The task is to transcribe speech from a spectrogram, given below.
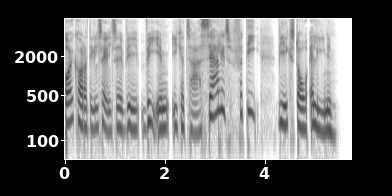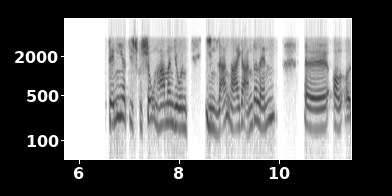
boykotter deltagelse ved VM i Katar. Særligt fordi vi ikke står alene. Den her diskussion har man jo en, i en lang række andre lande. Øh, og, og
